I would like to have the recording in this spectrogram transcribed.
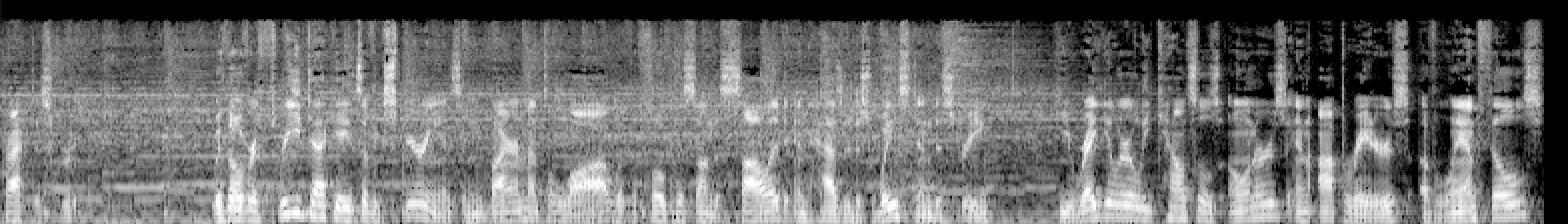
Practice Group. With over three decades of experience in environmental law with a focus on the solid and hazardous waste industry, he regularly counsels owners and operators of landfills,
